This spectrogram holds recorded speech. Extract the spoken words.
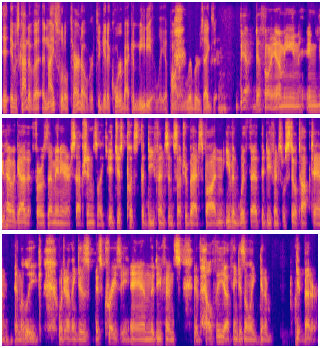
it, it was kind of a, a, nice little turnover to get a quarterback immediately upon Rivers' exit. Yeah, definitely. I mean, and you have a guy that throws that many interceptions, like it just puts the defense in such a bad spot. And even with that, the defense was still top ten in the league, which I think is is crazy. And the defense, if healthy, I think is only going to get better.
